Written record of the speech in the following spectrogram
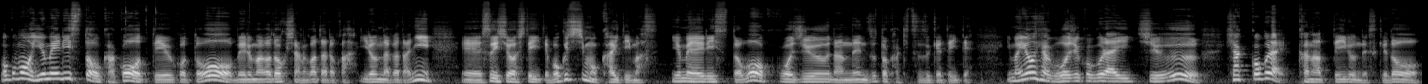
僕も夢リストを書こうっていうことをメルマガ読者の方とかいろんな方に、えー、推奨していて僕自身も書いています。夢リストをここ十何年ずっと書き続けていて今450個ぐらい中100個ぐらい叶っているんですけど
